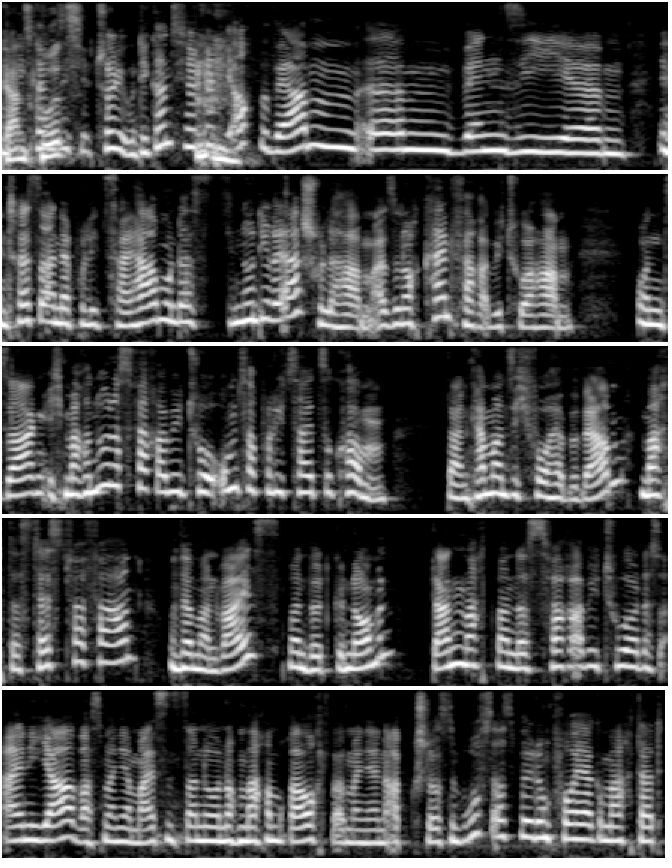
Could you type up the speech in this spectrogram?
Ganz kurz. Sich, Entschuldigung, die können sich natürlich auch bewerben, ähm, wenn sie ähm, Interesse an der Polizei haben und das nur die Realschule haben, also noch kein Fachabitur haben und sagen, ich mache nur das Fachabitur, um zur Polizei zu kommen, dann kann man sich vorher bewerben, macht das Testverfahren und wenn man weiß, man wird genommen, dann macht man das Fachabitur das eine Jahr, was man ja meistens dann nur noch machen braucht, weil man ja eine abgeschlossene Berufsausbildung vorher gemacht hat.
